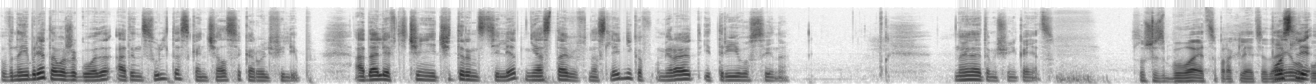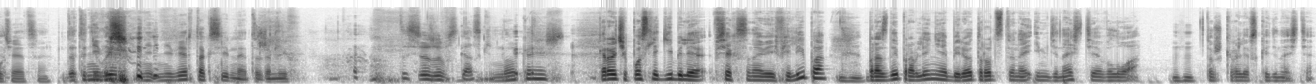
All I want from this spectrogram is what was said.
В ноябре того же года от инсульта скончался король Филипп. А далее в течение 14 лет, не оставив наследников, умирают и три его сына. Но и на этом еще не конец. Слушай, сбывается проклятие, да, После- его, получается? Да ты не верь, не, не верь так сильно, это же миф. Ты все же в сказке. Ну, конечно. Короче, после гибели всех сыновей Филиппа Мгм. бразды правления берет родственная им династия Валуа. Мгм. тоже королевская династия,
